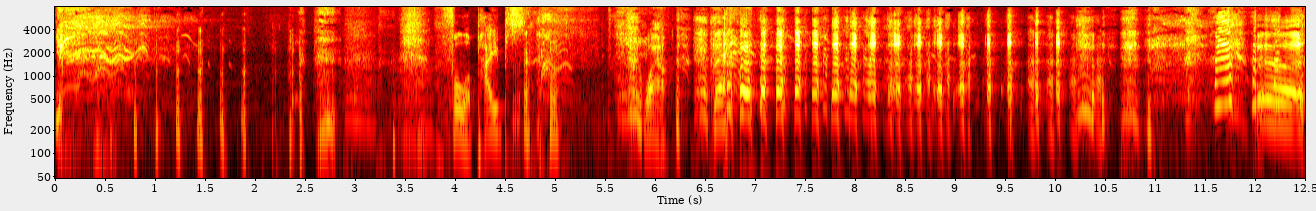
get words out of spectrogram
full of pipes. wow.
